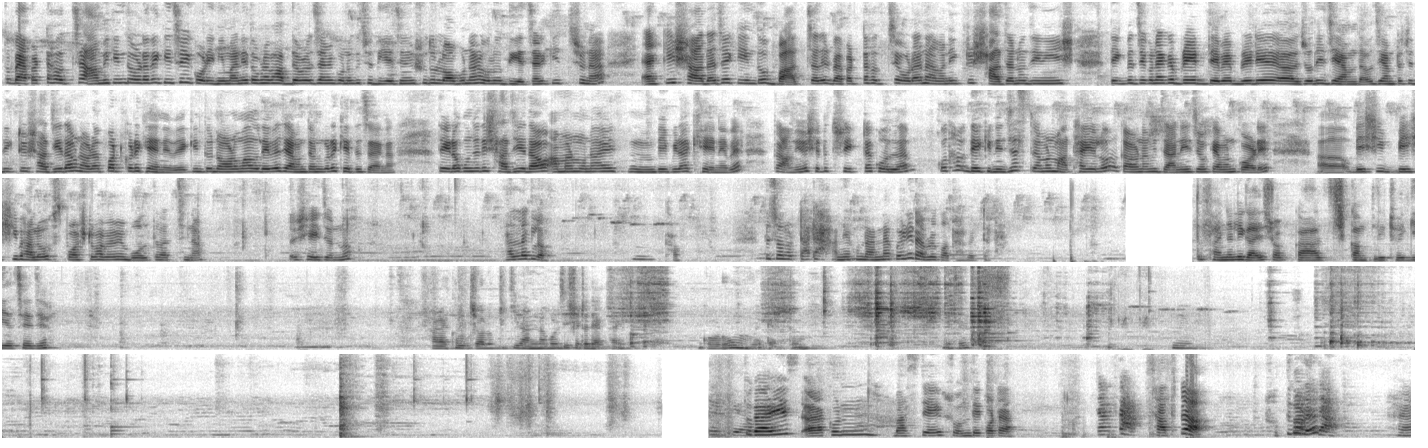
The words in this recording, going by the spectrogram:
তো ব্যাপারটা হচ্ছে আমি কিন্তু ওটাতে কিছুই করিনি। মানে তোমরা ভাবতে পারো যে আমি কোনো কিছু দিয়েছি শুধু লবণ আর হলুদ দিয়েছি আর কিচ্ছু না। একই স্বাদ আছে কিন্তু বাচ্চাদের ব্যাপারটা হচ্ছে ওরা না মানে একটু সাজানো জিনিস দেখবে যে কোনো একটা ব্রেড দেবে ব্রেডে যদি জ্যাম দাও জ্যামটা যদি একটু সাজিয়ে দাও না ওরা পট করে খেয়ে নেবে। কিন্তু নর্মাল দেবে জ্যাম তেমন করে খেতে চায় না। তো এরকম যদি সাজিয়ে দাও আমার মনে হয় বেবিরা খেয়ে নেবে। তো আমিও সেটা ট্রিকটা করলাম। কোথাও দেখিনি জাস্ট আমার মাথায় এলো কারণ আমি জানি যে ও কেমন করে। বেশি বেশি ভালো স্পষ্টভাবে আমি বলতে পারছি না। তো সেই জন্য। ভালো লাগল? খাও। তো চলো টাটা। আমি এখন রান্না করি তারপরে কথা হবে। টাটা। তো ফাইনালি গাইজ সব কাজ কমপ্লিট হয়ে গিয়েছে যে। আর এখন চলো কী কী রান্না করছি সেটা দেখাই। গরম এটা একদম। হুম। তো এখন বাসতে সন্ধে কটা? সাতটা।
